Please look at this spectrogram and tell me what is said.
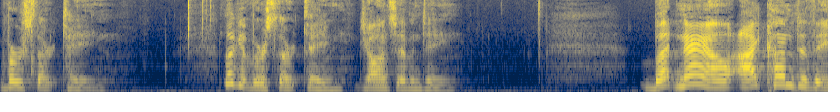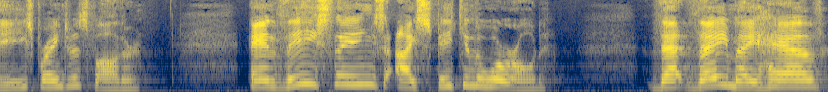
verse 13. Look at verse 13, John 17. But now I come to thee, he's praying to his Father, and these things I speak in the world, that they may have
